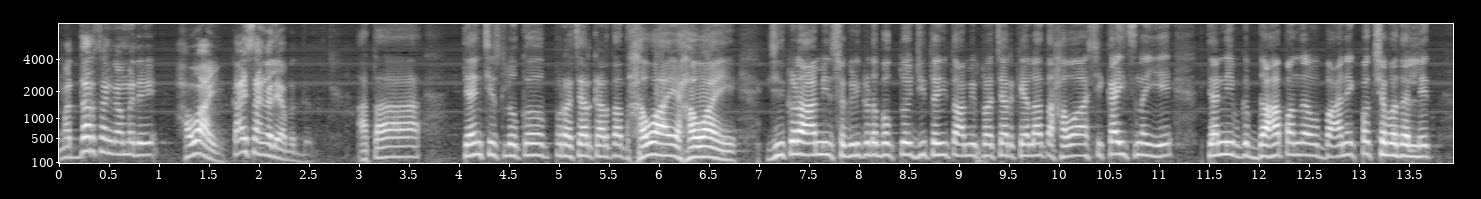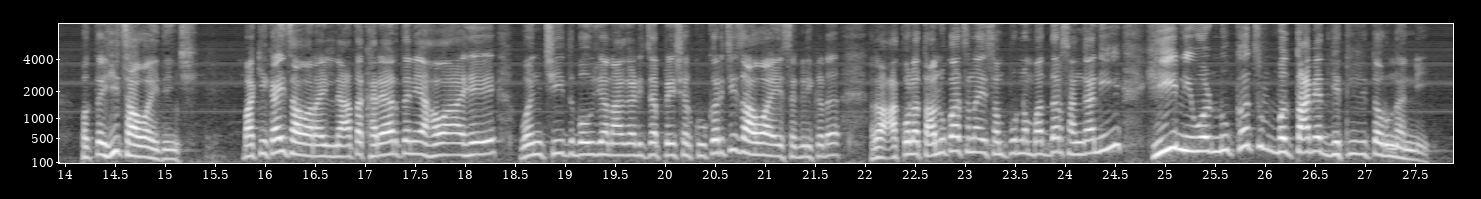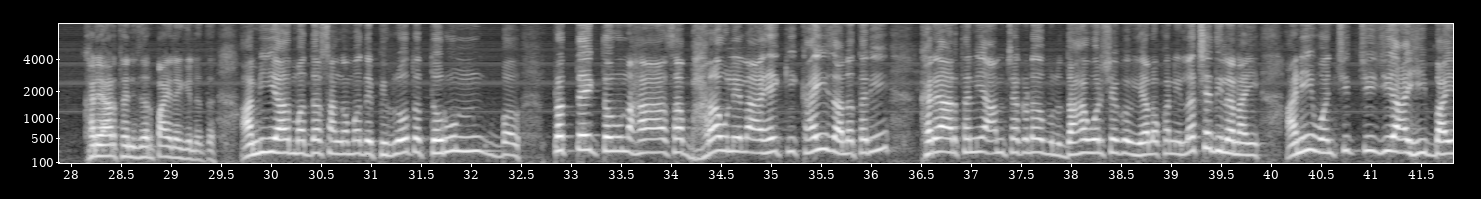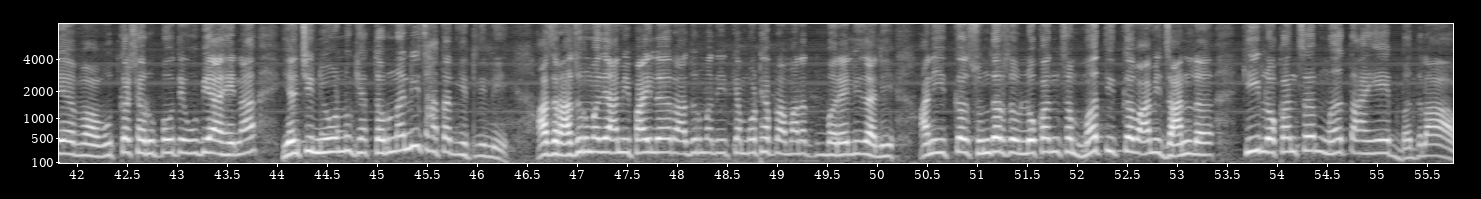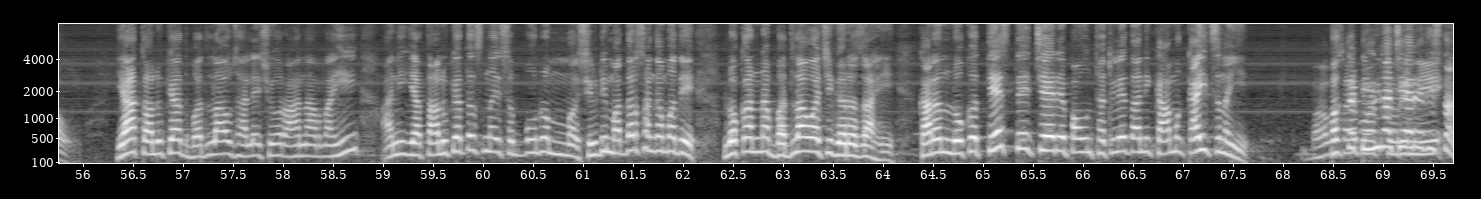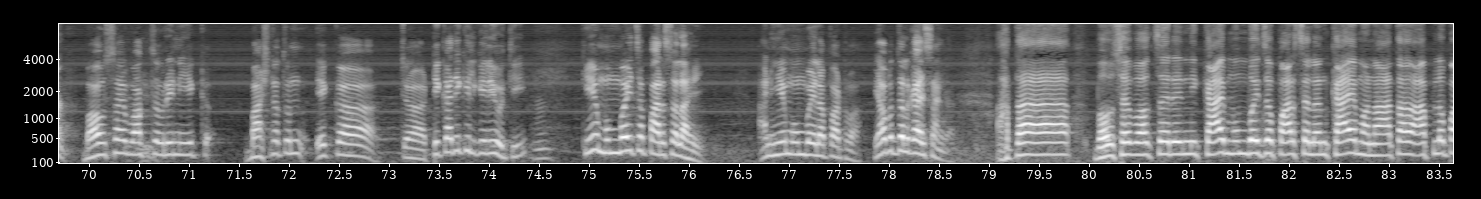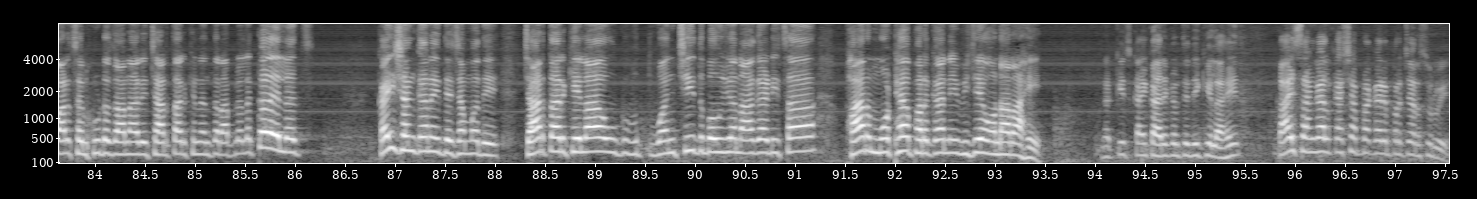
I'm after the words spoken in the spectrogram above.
मतदारसंघामध्ये हवा आहे. काय सांगाल याबद्दल? आता त्यांचेच लोक प्रचार करतात हवा आहे हवा आहे. जिकडं आम्ही सगळीकडं बघतो जिथं जिथं आम्ही प्रचार केला तर हवा अशी काहीच नाही आहे त्यांनी दहा पंधरा अनेक पक्ष बदललेत. फक्त हीच हवा आहे त्यांची. बाकी काहीच हवा राहील नाही. आता खऱ्या अर्थाने हवा आहे वंचित बहुजन आघाडीचा प्रेशर कुकरचीच हवा आहे सगळीकडं. र- अकोला तालुकाच नाही संपूर्ण मतदारसंघांनी ही निवडणूकच ताब्यात घेतलेली तरुणांनी. खऱ्या अर्थाने जर पाहायला गेलं तर. आम्ही या मतदारसंघामध्ये फिरलो तर तरुण ब प्रत्येक तरुण हा असा भारावलेला आहे की काही झालं तरी खऱ्या अर्थाने आमच्याकडं दहा वर्ष या लोकांनी लक्ष दिलं नाही. आणि वंचितची जी आहे ही बाई उत्कर्ष रुपवते उभी आहे ना यांची निवडणूक ह्या तरुणांनीच हातात घेतलेली आहे. आज राजूरमध्ये आम्ही पाहिलं राजूरमध्ये इतक्या मोठ्या प्रमाणात रॅली झाली आणि इतकं सुंदर लोकांचं मत इतकं आम्ही जाणलं की लोकांचं मत आहे बदलाव. या तालुक्यात बदलाव झाल्याशिवाय राहणार नाही आणि या तालुक्यातच नाही संपूर्ण म- शिर्डी मतदारसंघामध्ये लोकांना बदलावाची गरज आहे. कारण लोक तेच तेच चेहरे पाहून थकलेत आणि काम काहीच नाही. फक्त भाऊसाहेब टीव्हीला चेहरे दिसतात. भाऊसाहेब वागचौरेंनी एक भाषणातून एक टीका देखील केली होती की हे मुंबईचं पार्सल आहे आणि हे मुंबईला पाठवा. याबद्दल काय सांगा? आता भाऊसाहेब वागचरेंनी काय मुंबईचं पार्सल आणि काय म्हणा आता आपलं पार्सल कुठं जाणार आहे चार तारखेनंतर आपल्याला कळेलच. काही शंका नाही त्याच्यामध्ये. चार तारखेला वंचित बहुजन आघाडीचा फार मोठ्या फरकाने विजय होणार आहे. नक्कीच काही कार्यकर्ते देखील आहेत. काय सांगाल कशा प्रकारे प्रचार सुरू आहे?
